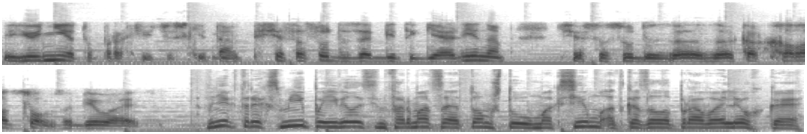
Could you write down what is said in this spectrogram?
Ее нету практически. Там все сосуды забиты гиалином, все сосуды за- за- как холодцом забиваются. В некоторых СМИ появилась информация о том, что у Максим отказала правая легкая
